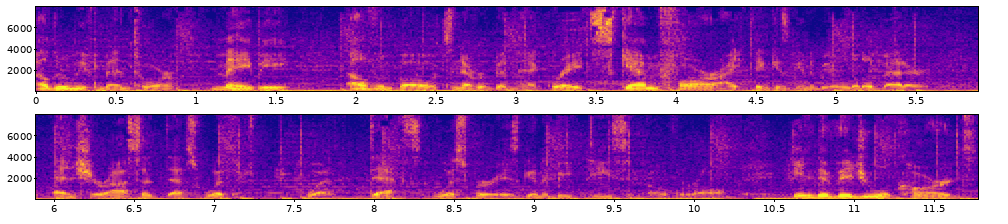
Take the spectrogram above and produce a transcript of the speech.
Elderleaf Mentor, maybe. Elven Bow, it's never been that great. Skemfar, I think, is going to be a little better. And Shirasa Death's, Death's Whisper is going to be decent overall. Individual cards,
